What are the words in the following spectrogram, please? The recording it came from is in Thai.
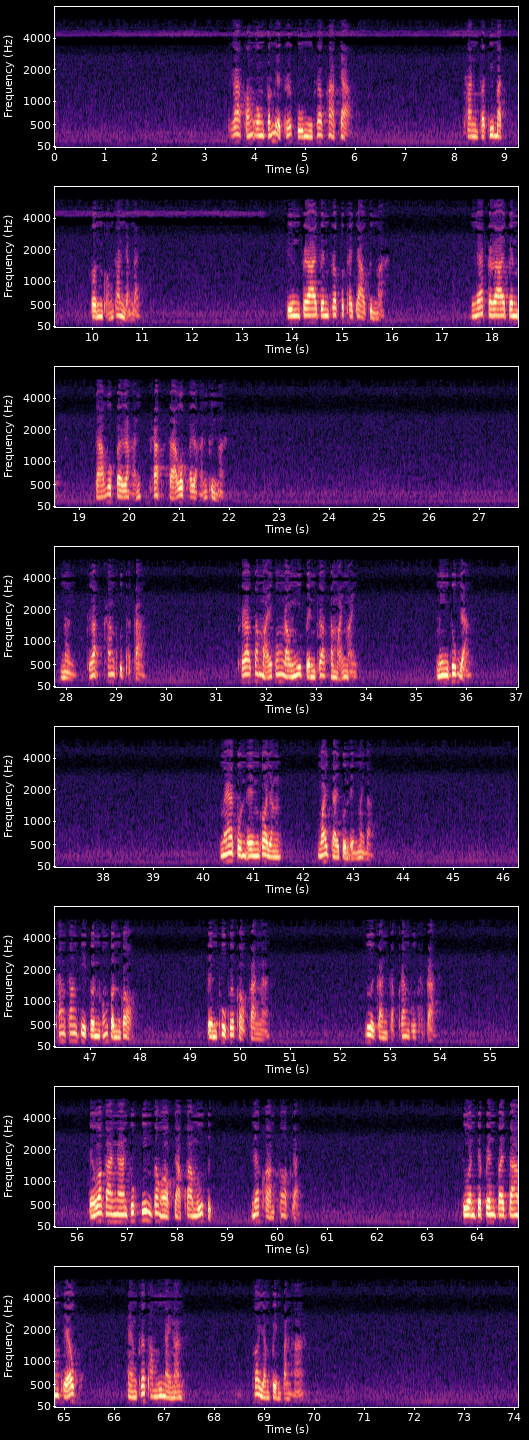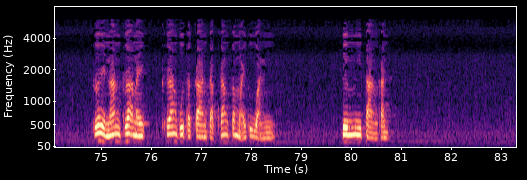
พระขององค์สมเด็จพระภูมิพระภาคเจ้าท่านปฏิบัติตนของท่านอย่างไร จึงกลายเป็นพระพุทธเจ้าขึ้นมา และกลายเป็นสาวกอรหันต์พระสาวกอรหันต์ขึ้นมา นั่นพระขั้งพุทธการ พระสมัยของเรานี้เป็นพระสมัยใหม่ มีทุกอย่าง แม้ตนเองก็ยังไว้ใจตนเองไม่ได้ ทั้งๆทที่ตนของตนก็ เป็นผู้ประกอบการงาน ด้วยกันกับครั้งพุทธกาลแต่ว่าการงานทุกสิ้นต้องออกจากความรู้สึกและความชอบใจ ส่วนจะเป็นไปตามแถว แห่งพระธรรมวินัยนั้น ก็ยังเป็นปัญหา เพราะเหตุนั้นพระในครั้งพุทธกาลกับครั้งสมัยทุกวันนี้ จึงมีต่างกัน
